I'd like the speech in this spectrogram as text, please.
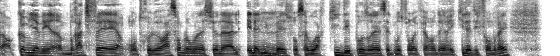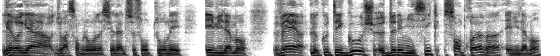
Alors, comme il y avait un bras de fer entre le Rassemblement national et la Hmm. NUPES pour savoir qui déposerait cette motion référendaire et qui la défendrait, les regards du Rassemblement national se sont tournés évidemment vers le côté gauche de l'hémicycle, sans preuve, hein, évidemment,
